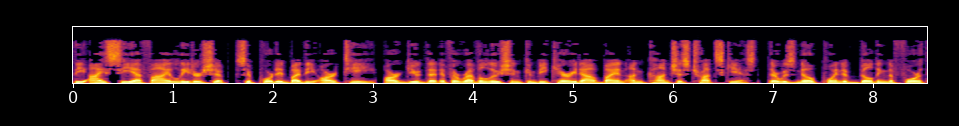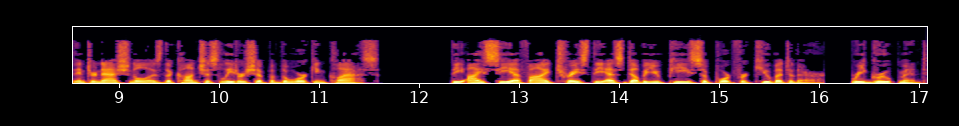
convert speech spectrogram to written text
The ICFI leadership, supported by the RT, argued that if a revolution can be carried out by an unconscious Trotskyist, there was no point of building the Fourth International as the conscious leadership of the working class. The ICFI traced the SWP's support for Cuba to their regroupment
